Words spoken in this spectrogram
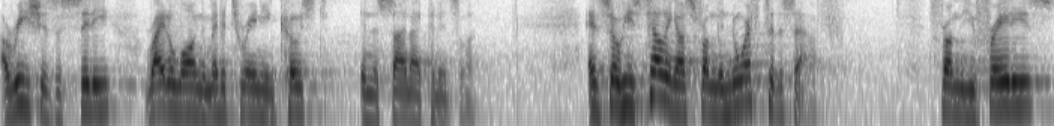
Arish is a city right along the Mediterranean coast in the Sinai Peninsula. And so he's telling us from the north to the south, from the Euphrates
